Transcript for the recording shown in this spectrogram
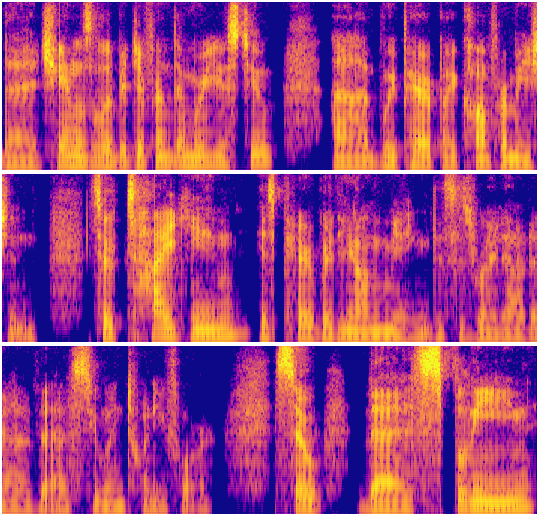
the channel is a little bit different than we're used to. Uh, we pair it by conformation. So Tai Yin is paired with Yang Ming. This is right out of uh, Suwen 24. So the spleen,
